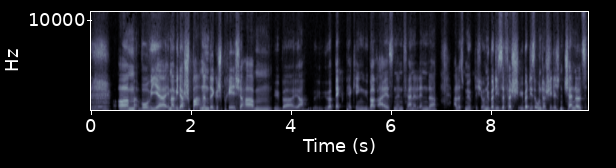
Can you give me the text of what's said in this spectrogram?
ähm, wo wir immer wieder spannende Gespräche haben über, ja, über Backpacking, über Reisen in ferne Länder, alles Mögliche. Und über diese, über diese unterschiedlichen Channels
